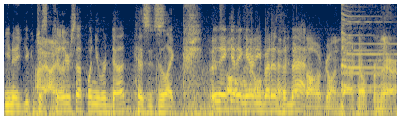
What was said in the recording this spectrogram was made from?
you know you could just I- I- kill yourself when you were done because it's like psh, it ain't getting any better than that. It's all going downhill from there.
